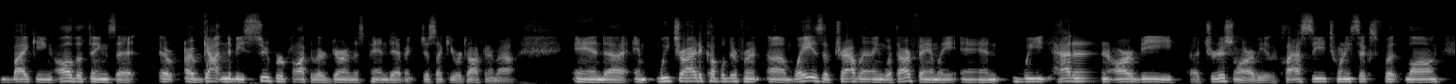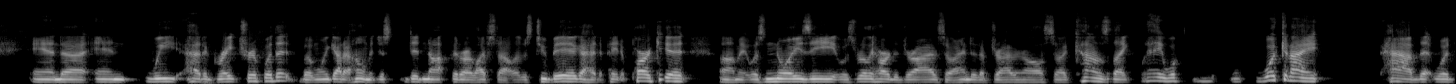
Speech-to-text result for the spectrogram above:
biking, all the things that have gotten to be super popular during this pandemic, just like you were talking about and uh, and we tried a couple different um, ways of traveling with our family, and we had an RV, a traditional RV, it was a Class C, 26 foot long, and uh, and we had a great trip with it. But when we got it home, it just did not fit our lifestyle. It was too big. I had to pay to park it. Um, it was noisy. It was really hard to drive, so I ended up driving it all. So I kind of was like, hey, what what can I have that would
